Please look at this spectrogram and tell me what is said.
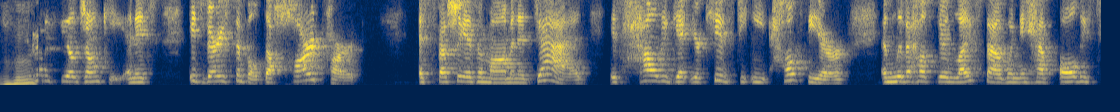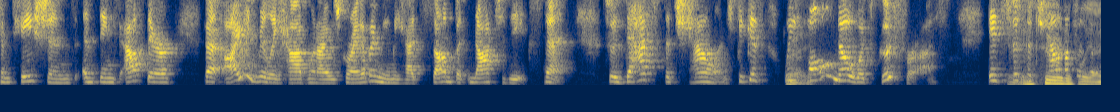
mm-hmm. you're going to feel junky, and it's it's very simple. The hard part especially as a mom and a dad, is how to get your kids to eat healthier and live a healthier lifestyle when they have all these temptations and things out there that I didn't really have when I was growing up. I mean, we had some, but not to the extent. So that's the challenge because we right. all know what's good for us. It's just intuitively, I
